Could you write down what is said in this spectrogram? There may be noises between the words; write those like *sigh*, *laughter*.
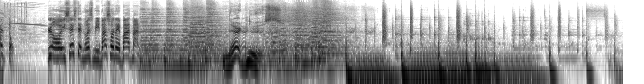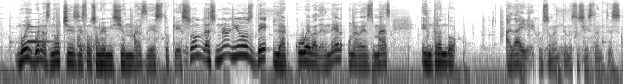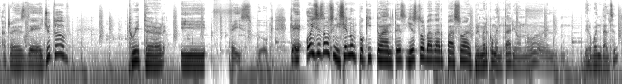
¡Alto! Lois, este no es mi vaso de Batman. Nerd News. Muy buenas noches, ya estamos en una emisión más de esto que son las Nerd News de la Cueva del Nerd, una vez más entrando al aire justamente en estos instantes a través de YouTube, Twitter y Facebook. Que hoy sí estamos iniciando un poquito antes y esto va a dar paso al primer comentario, ¿no? El, del buen Dalcent.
